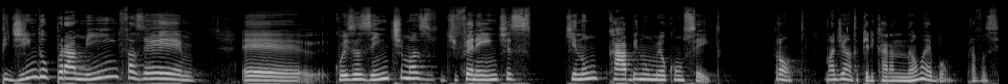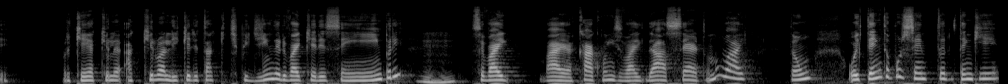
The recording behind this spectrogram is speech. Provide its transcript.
pedindo para mim fazer é, coisas íntimas diferentes que não cabe no meu conceito. Pronto, não adianta, aquele cara não é bom para você. Porque aquilo, aquilo ali que ele está te pedindo, ele vai querer sempre. Uhum. Você vai, vai arcar com isso? Vai dar certo? Não vai. Então, 80% tem que.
